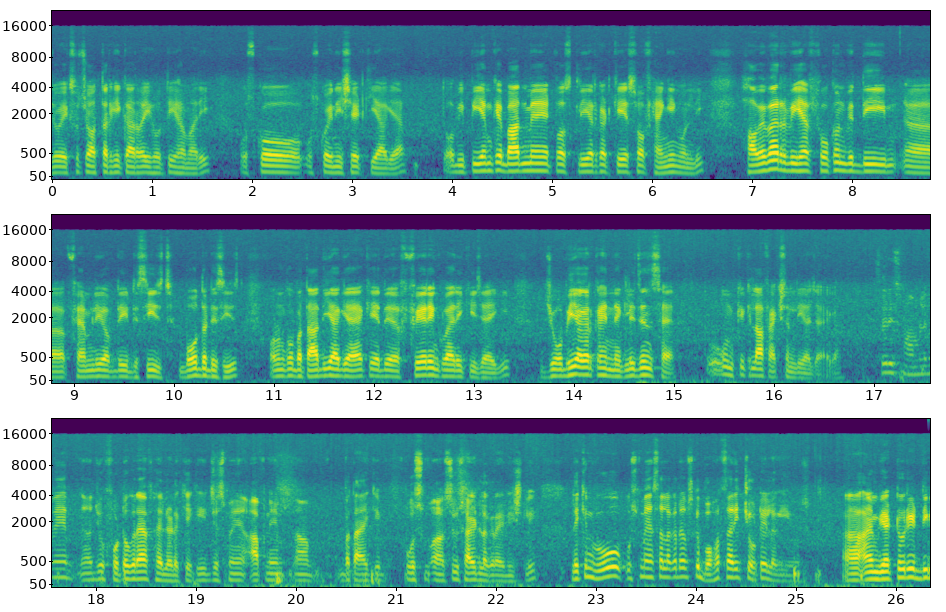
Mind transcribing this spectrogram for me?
जो एक सौ चौहत्तर की कार्रवाई होती है हमारी, उसको उसको इनिशिएट किया गया। तो अभी पीएम के बाद में it was clear cut case of hanging only however we have spoken with the family of the deceased both the deceased और उनको बता दिया गया है कि फेयर इंक्वायरी की जाएगी। जो भी अगर कहीं नेग्लिजेंस है तो उनके खिलाफ एक्शन लिया जाएगा। सर, इस मामले में जो फोटोग्राफ है लड़के की, जिसमें आपने बताया कि पोस्ट सुसाइड लग रहा है इनिशली लेकिन वो, उसमें ऐसा लग रहा है उसके बहुत सारी चोटें लगी हैं। I am yet to read the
